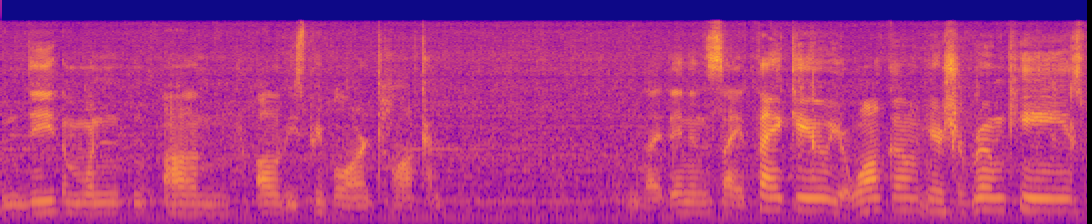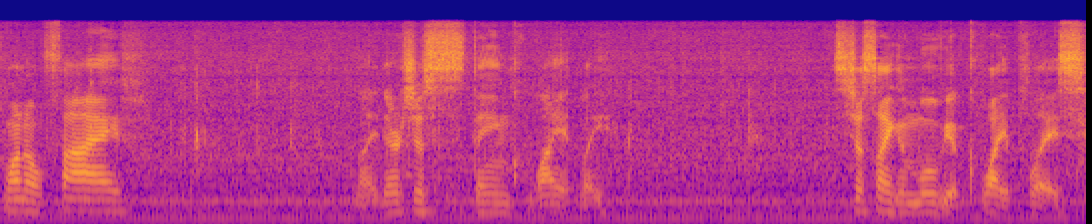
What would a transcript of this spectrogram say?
Indeed, when um, all of these people aren't talking. Like, they didn't say thank you, you're welcome, here's your room keys, 105. Like, they're just staying quietly. It's just like a movie, A Quiet Place.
